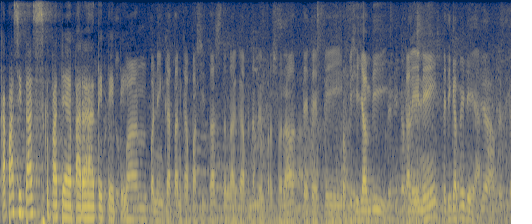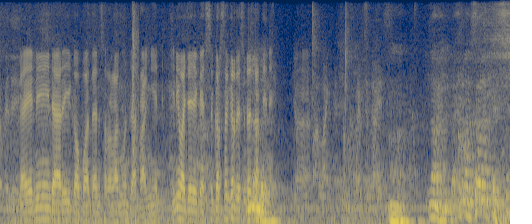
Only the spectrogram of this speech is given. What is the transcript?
kapasitas kepada para TPP. Penutupan peningkatan kapasitas tenaga pendamping personal TPP Provinsi Jambi. Kali ini P3PD ya? Iya, P3PD. Kali ini dari Kabupaten Saralangun dan Rangin. Ini wajahnya guys, segar-segar deh sudah lihat ini. Nah. Nah, ini Pak Irwan salah guys.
